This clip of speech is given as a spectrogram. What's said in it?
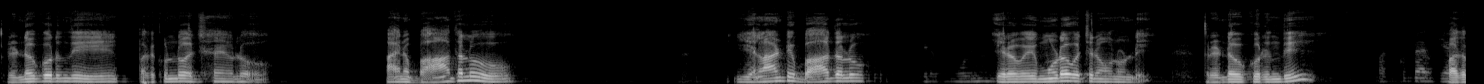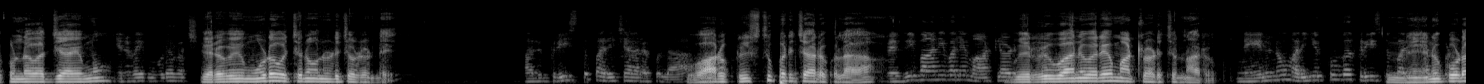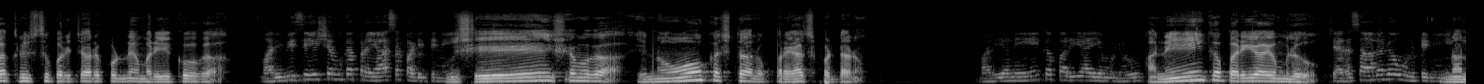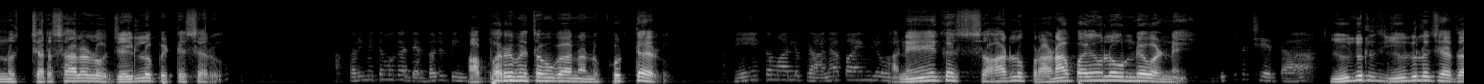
రెండో కొరింది పదకొండో అధ్యాయంలో ఆయన బాధలు ఎలాంటి బాధలు? ఇరవై ఇరవై మూడు నుంచి మూడో వచనం నుండి రెండవ కొరింది పదకొండవ అధ్యాయము ఇరవై మూడవ వచనం నుండి చూడండి. వారు క్రీస్తు పరిచారకుల వెర్రివాని వలె మాట్లాడుచున్నారు. నేను కూడా క్రీస్తు పరిచారకుడినే మరి ఎక్కువగా. మరి విశేషంగా ప్రయాసపడి విశేషముగా ఎన్నో కష్టాలు ప్రయాసపడ్డాను. మరి అనేక పర్యాయములు అనేక పర్యాయములు చెరసాలలో ఉంటిని నన్ను చెరసాలలో జైల్లో పెట్టేశారు. అపరిమితముగా దెబ్బలు తిని అపరిమితముగా నన్ను కొట్టారు. అనేక మార్లు ప్రాణాపాయంలో అనేక సార్లు ప్రాణాపాయంలో ఉండేవాడిని. చేత యూదుల యూదుల చేత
